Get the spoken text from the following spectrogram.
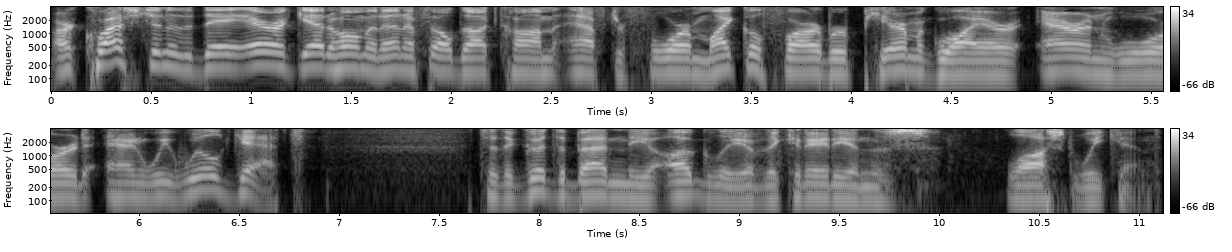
Our question of the day Eric Edholm at NFL.com after four. Michael Farber, Pierre McGuire, Aaron Ward, and we will get to the good, the bad, and the ugly of the Canadiens' lost weekend.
